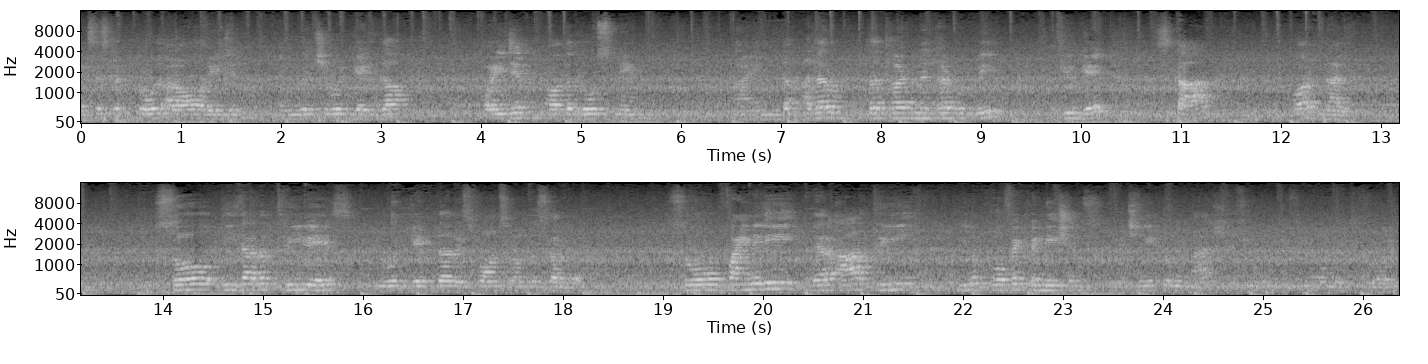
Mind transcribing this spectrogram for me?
access control allow origin in which you would get the origin or the host name. And the other the third method would be if you get star or null. So these are the three ways you would get the response from the server. So finally there are three you know perfect conditions which need to be matched. If you you want to exploit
